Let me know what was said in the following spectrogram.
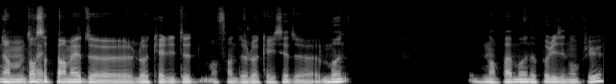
Et en même temps, ça te permet de localiser, de, enfin, de localiser, de mon... non pas monopoliser non plus,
